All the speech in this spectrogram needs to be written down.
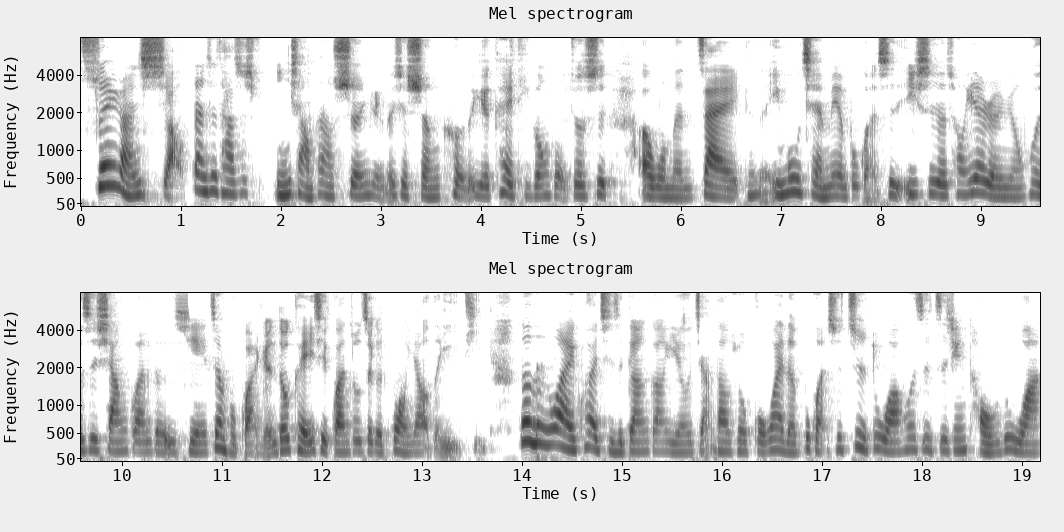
虽然小，但是它是影响非常深远而且深刻的，也可以提供给就是呃我们在可能荧幕前面，不管是医师的从业人员，或者是相关的一些政府官员，都可以一起关注这个重要的议题。那另外一块，其实刚刚也有讲到说，国外的不管是制度啊，或是资金投入啊，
